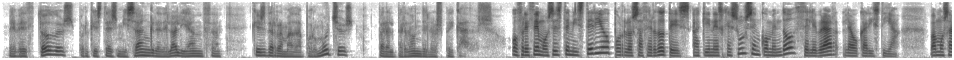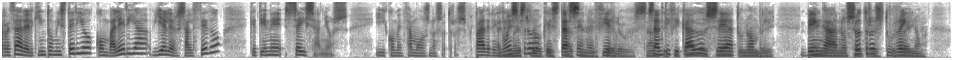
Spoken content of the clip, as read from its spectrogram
Bebed todos, porque esta es mi sangre de la alianza, que es derramada por muchos para el perdón de los pecados. Ofrecemos este misterio por los sacerdotes, a quienes Jesús encomendó celebrar la Eucaristía. Vamos a rezar el quinto misterio con Valeria Bieler Salcedo, que tiene seis años. Y comenzamos nosotros. Padre, nuestro que estás en el cielo, santificado sea tu nombre. Venga a nosotros tu reino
